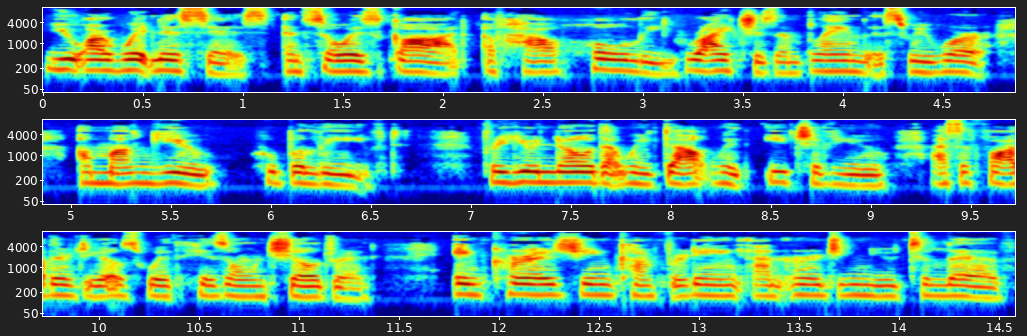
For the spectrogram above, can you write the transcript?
You are witnesses, and so is God, of how holy, righteous, and blameless we were among you who believed. For you know that we dealt with each of you as a father deals with his own children, encouraging, comforting, and urging you to live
